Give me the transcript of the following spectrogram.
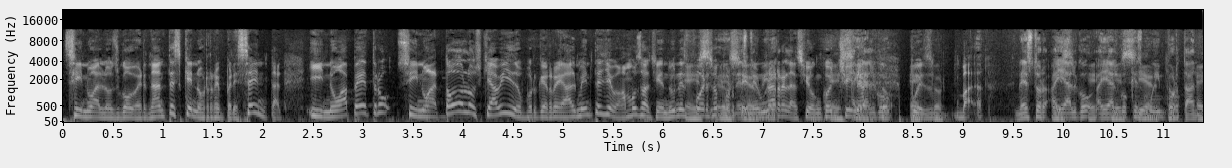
sino a los gobernantes que nos representan y no a Petro, sino a todos los que ha habido, porque realmente llevamos haciendo un Es- esfuerzo por es tener cierto. una relación con Es China, cierto, pues va- Néstor, hay Es- algo, hay algo que es cierto, muy importante.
